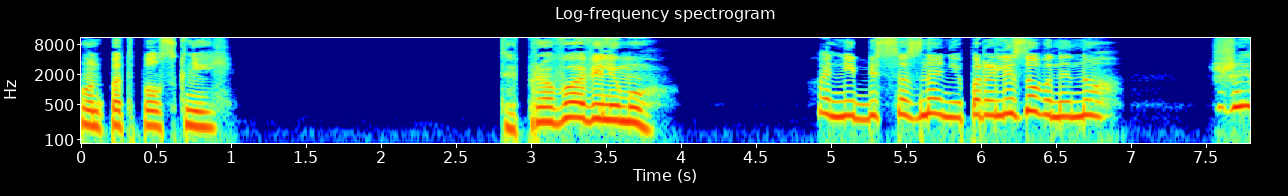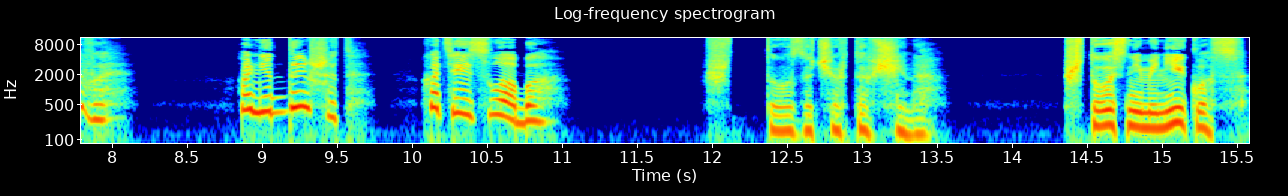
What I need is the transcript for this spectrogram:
Он подполз к ней. «Ты права, Велиму!» «Они без сознания парализованы, но живы!» Они дышат, хотя и слабо. Что за чертовщина? Что с ними, Никлас?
